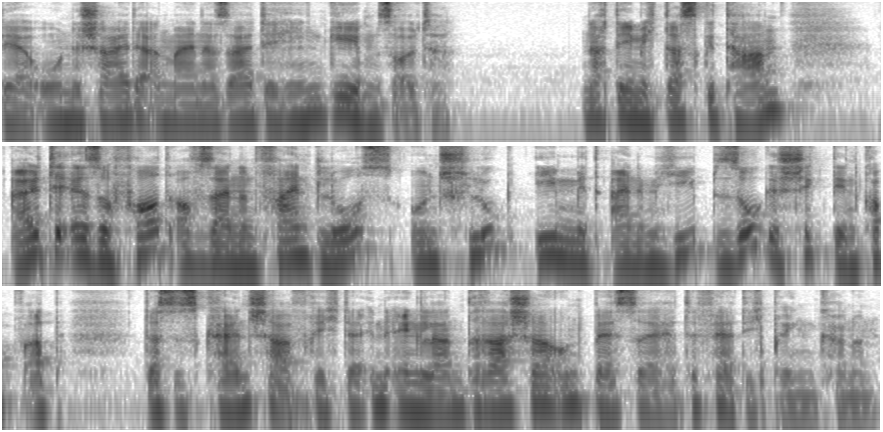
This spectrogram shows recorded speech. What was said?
der ohne Scheide an meiner Seite hing, geben sollte. Nachdem ich das getan, eilte er sofort auf seinen Feind los und schlug ihm mit einem Hieb so geschickt den Kopf ab, dass es kein Scharfrichter in England rascher und besser hätte fertigbringen können.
